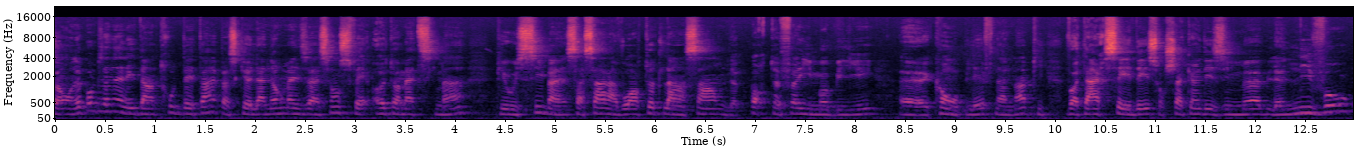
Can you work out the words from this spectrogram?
on n'a pas besoin d'aller dans trop de détails parce que la normalisation se fait automatiquement. Puis aussi, ben, ça sert à voir tout l'ensemble, le portefeuille immobilier euh, complet finalement, puis votre RCD sur chacun des immeubles, le niveau.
